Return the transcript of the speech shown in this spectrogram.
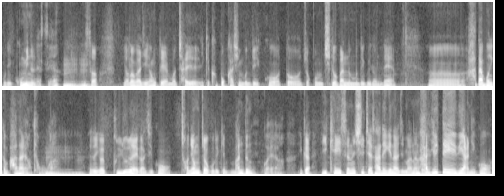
우리 고민을 했어요. 음, 음. 그래서 여러 가지 형태 뭐 잘 이렇게 극복하신 분도 있고 또 조금 치료받는 분도 있고 이런데 어, 하다 보니까 많아요 경우가. 음, 그래서 이걸 분류를 해가지고 전형적으로 이렇게 만든 거예요. 그러니까 이 케이스는 실제 사례긴 하지만은 네. 한 1대1이 아니고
